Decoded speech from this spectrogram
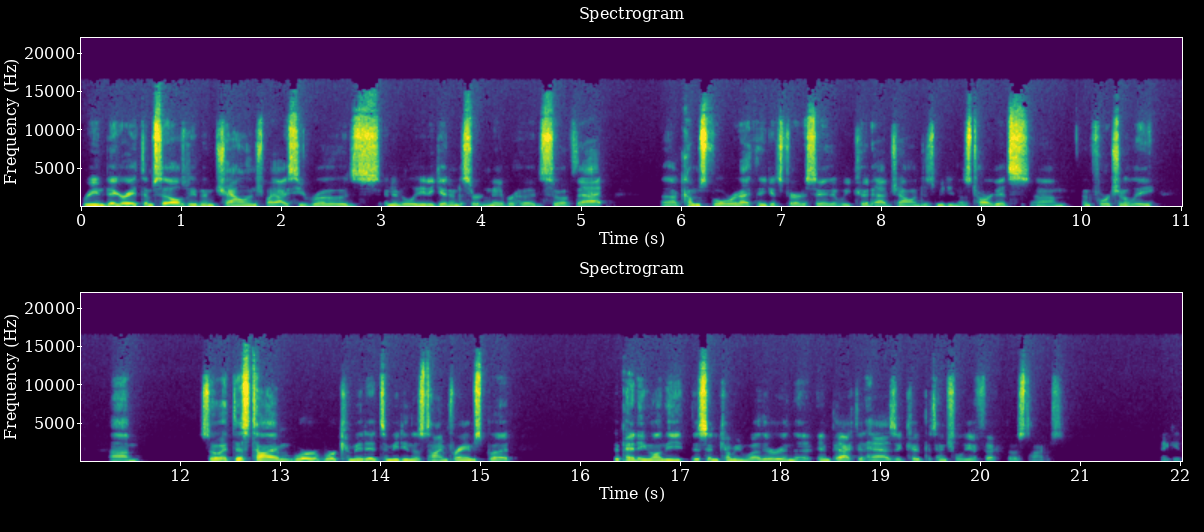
reinvigorate themselves, we've been challenged by icy roads, inability to get into certain neighborhoods. So if that uh, comes forward, I think it's fair to say that we could have challenges meeting those targets. Um, unfortunately, um, so at this time, we're, we're committed to meeting those timeframes, but depending on the, this incoming weather and the impact it has, it could potentially affect those times. Thank you.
